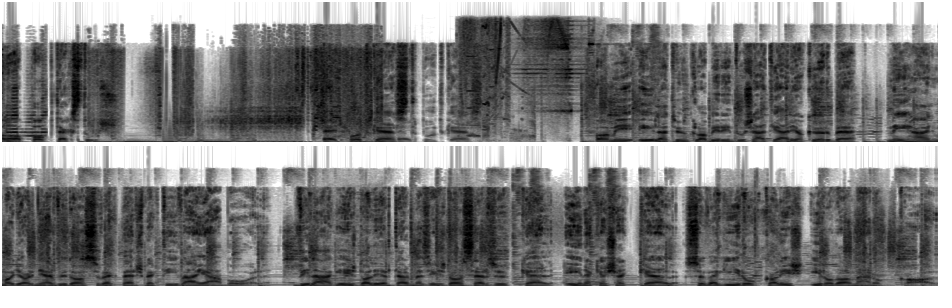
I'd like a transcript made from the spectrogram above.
a Poptextus. Egy podcast, Egy podcast, ami életünk labirintusát járja körbe néhány magyar nyelvű dalszöveg perspektívájából. Világ és dalértelmezés dalszerzőkkel, énekesekkel, szövegírókkal és irodalmárokkal.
